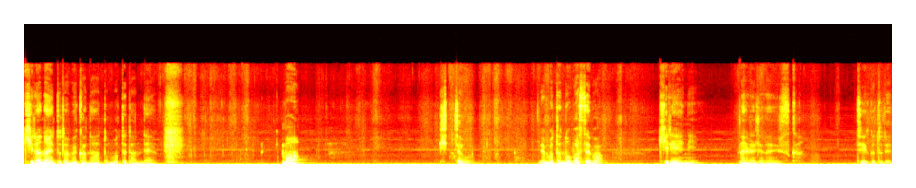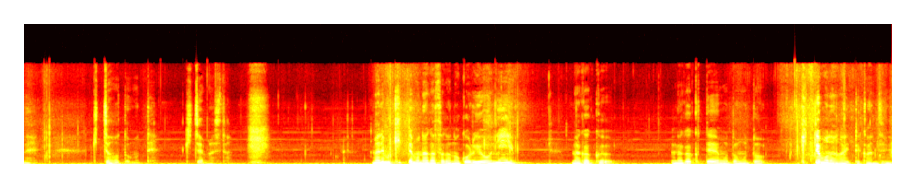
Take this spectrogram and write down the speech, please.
切らないとダメかなと思ってたんで。まあ切っちゃおう。でまた伸ばせば綺麗になるじゃないですか。ということでね切っちゃおうと思って切っちゃいました。まあでも切っても長さが残るように長く長くてもともと切っても長いって感じ。に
